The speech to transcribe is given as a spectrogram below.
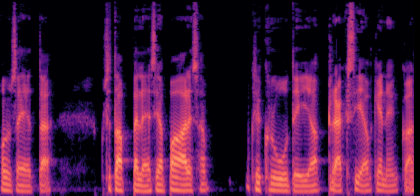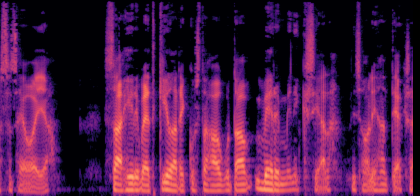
on se, että kun se tappelee siellä baarissa se Grooti ja Draxi ja kenen kanssa se on ja saa hirveät kilarit, kun sitä haukutaan verminiksi siellä, niin se on ihan, tiedätkö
